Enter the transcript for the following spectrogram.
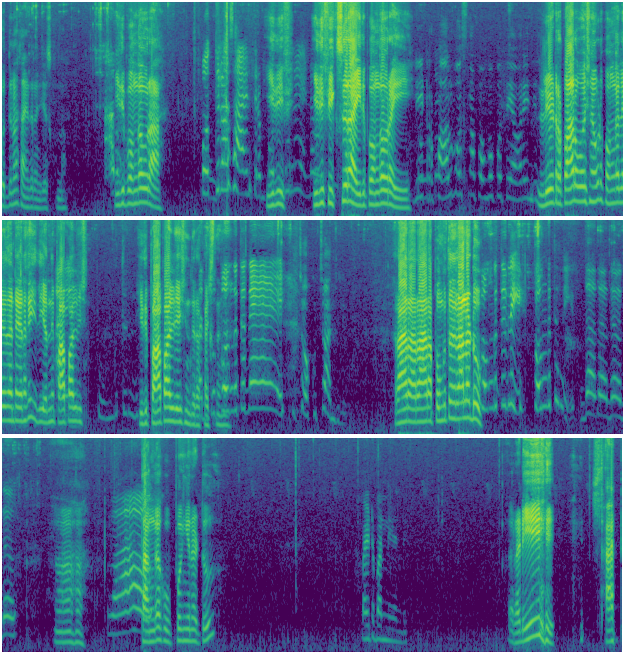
పొద్దున సాయంత్రం చేసుకుందాం. ఇది పొంగవురా? పొద్దున సాయంత్రం ఇది ఇది ఫిక్స్ రా ఇది పొంగవురా ఇది లీటర్ పాలు పోసినా పొంగపోతే ఎవరేం లీటర్ పాలు పోసినప్పుడు పొంగలేదంటే కనుక ఇది అన్ని పాపాలు చేసి ఇది పాపాలు చేసింది రా ఖచ్చితంగా. అంజలి. రారా రారా పొంగుతుంది రా లడ్డు. పొంగుతుంది పొంగుతుంది. దా దా దా దా. ఆహా. వావ్. తంగకు ఉప్పొంగినట్టు బయట బన్నీయండి రెడీ. స్టార్ట్.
